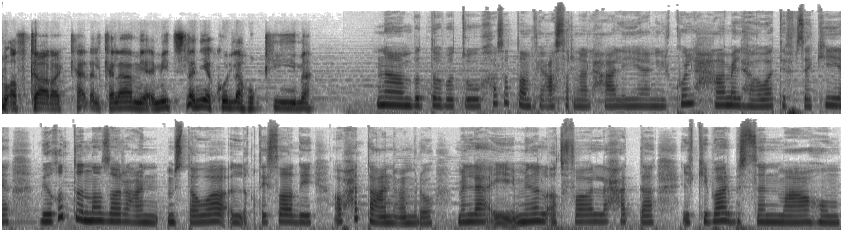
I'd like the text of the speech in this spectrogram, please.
وأفكارك. هذا الكلام يا إميتس لن يكون له قيمة. نعم بالضبط. وخاصة في عصرنا الحالي يعني الكل حامل هواتف ذكية بغض النظر عن مستواه الاقتصادي أو حتى عن عمره. منلاقي من الأطفال لحتى الكبار بالسن معهم.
